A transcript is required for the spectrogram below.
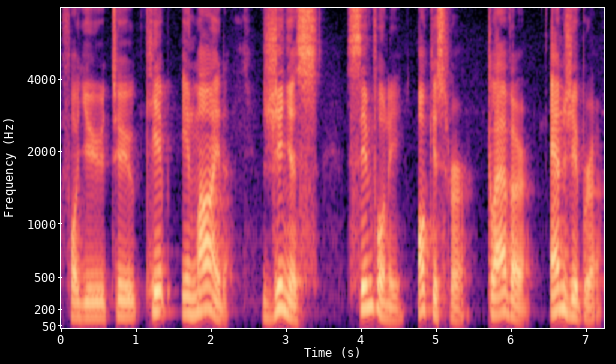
for you to keep in mind. Genius, symphony, orchestra, clever, algebra,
